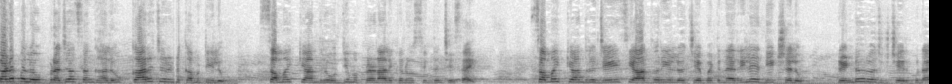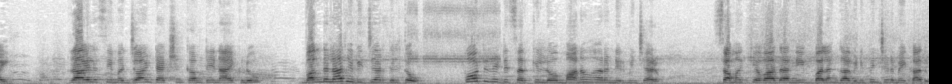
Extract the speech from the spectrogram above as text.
కడపలో ప్రజా సంఘాలు కార్యాచరణ కమిటీలు సమైక్యాంధ్ర ఉద్యమ ప్రణాళికను సిద్ధం చేశాయి. సమైక్యాంధ్ర జేఏసీ ఆధ్వర్యంలో చేపట్టిన రిలే దీక్షలు రెండో రోజుకు చేరుకున్నాయి. రాయలసీమ జాయింట్ యాక్షన్ కమిటీ నాయకులు వందలాది విద్యార్థులతో కోటిరెడ్డి సర్కిల్లో మానవహారం నిర్మించారు. సమైక్యవాదాన్ని బలంగా వినిపించడమే కాదు.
